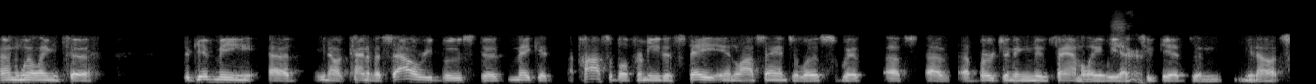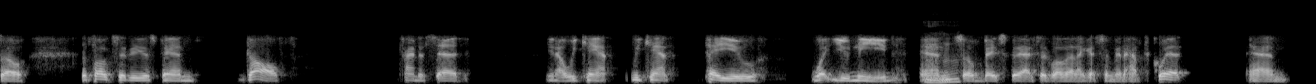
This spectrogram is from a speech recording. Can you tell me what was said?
unwilling to to give me, uh, you know, kind of a salary boost to make it possible for me to stay in Los Angeles with a, a, a burgeoning new family. We Sure. had two kids, and you know, so the folks at ESPN Golf kind of said, you know, we can't we can't pay you what you need, and Mhm. so basically, I said, well, then I guess I'm going to have to quit. And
